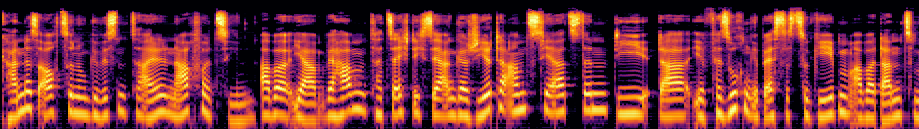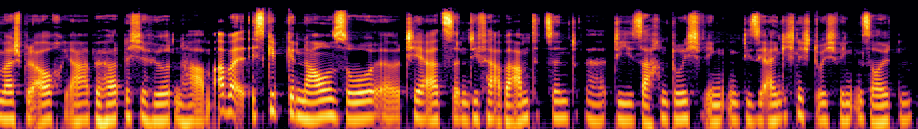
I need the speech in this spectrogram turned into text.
kann das auch zu einem gewissen Teil nachvollziehen. Aber ja, wir haben tatsächlich sehr engagierte Amtstierärztinnen, die da ihr versuchen, ihr Bestes zu geben, aber dann zum Beispiel auch ja behördliche Hürden haben. Aber es gibt genauso äh, Tierärztinnen, die verbeamtet sind, äh, die Sachen durchwinken, die sie eigentlich nicht durchwinken sollten.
